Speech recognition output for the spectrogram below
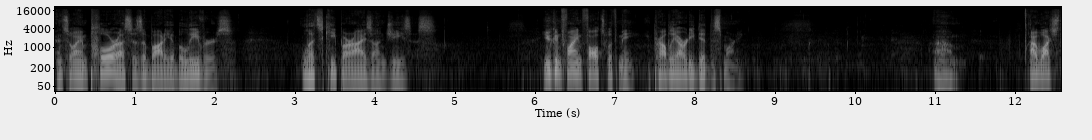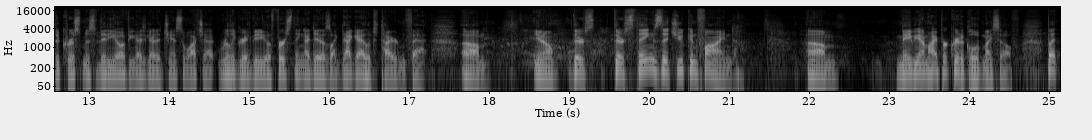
And so I implore us as a body of believers let's keep our eyes on Jesus. You can find faults with me. You probably already did this morning. Um, I watched the Christmas video. If you guys got a chance to watch that, really great video. The first thing I did, I was like, that guy looks tired and fat. Um, you know, there's there's things that you can find. Um, Maybe I'm hypercritical of myself. But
